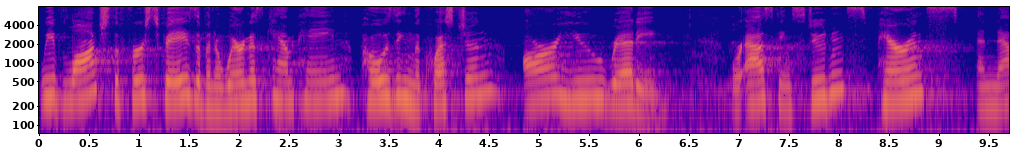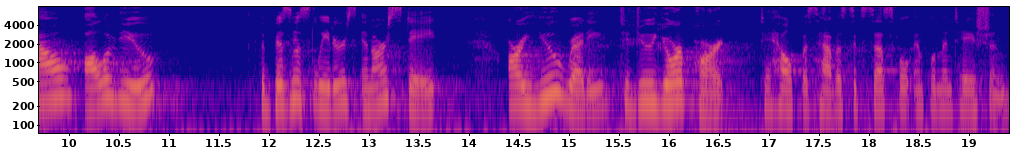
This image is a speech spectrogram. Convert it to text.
We've launched the first phase of an awareness campaign posing the question Are you ready? We're asking students, parents, and now all of you, the business leaders in our state, are you ready to do your part to help us have a successful implementation?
